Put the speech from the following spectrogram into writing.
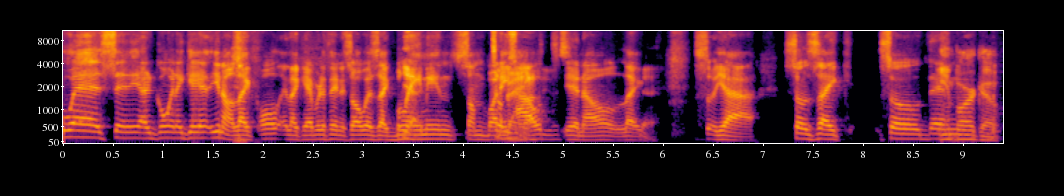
U.S. are going against. You know, like all, like everything is always like blaming somebody always out. You know, like Yeah. so. Yeah, so it's like so then embargo.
